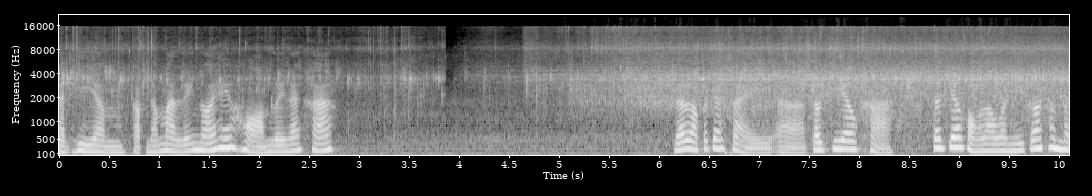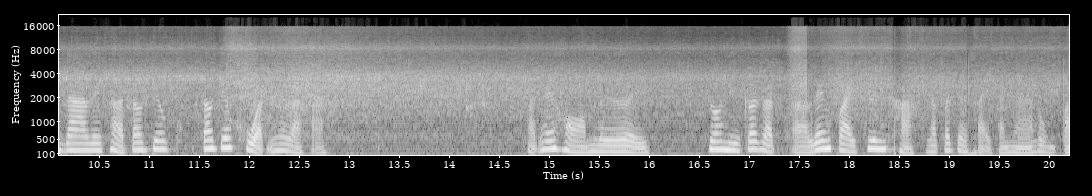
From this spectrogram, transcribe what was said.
กระเทียมกับน้ำมันเล็กน้อยให้หอมเลยนะคะ แล้วเราก็จะใส่เต้าเจี้ยวค่ะ เต้าเจี้ยวของเราวันนี้ก็ธรรมดาเลยค่ะ เต้าเจี้ยวเต้าเจี้ยวขวดนี่แหละค่ะ ผัดให้หอมเลย ช่วงนี้ก็จะเร่งไฟขึ้นค่ะ แล้วก็จะใส่คะน้าลงไป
